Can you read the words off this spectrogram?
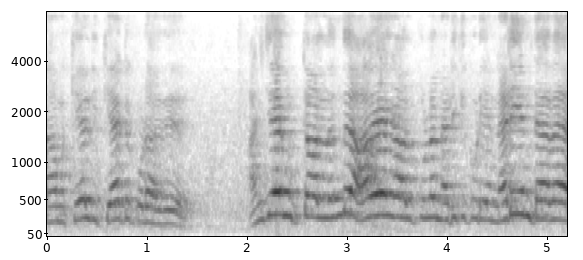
நாம் கேள்வி கேட்கக்கூடாது. அஞ்சே முக்கால்லேருந்து ஆறே காலுக்குள்ளே நடிக்கக்கூடிய நடிகன் தேவை.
